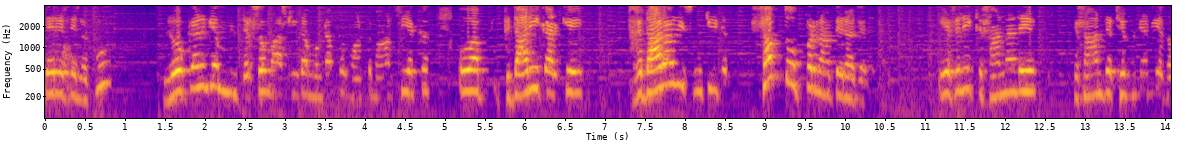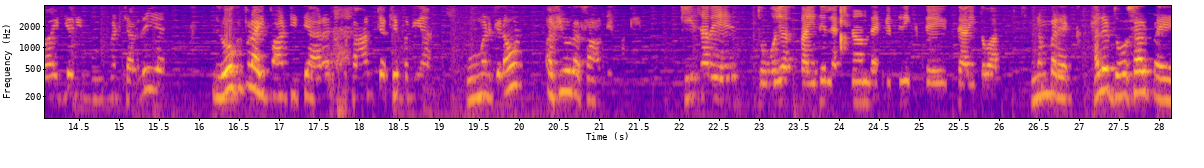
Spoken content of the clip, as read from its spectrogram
ਤੇਰੇ ਤੇ ਲੱਗੂ। ਲੋਕ ਕਹਿਣਗੇ ਮਹਿੰਦਰ ਸਿੰਘ ਮਾਸਟਰ ਦਾ ਮੁੰਡਾ ਭਗਵੰਤ ਮਾਨ ਸੀ ਇੱਕ। ਉਹ ਆ ਗਦਾਰੀ ਕਰਕੇ ਗਦਾਰਾਂ ਦੀ ਸੂਚੀ ਸਭ ਤੋਂ ਉੱਪਰ ਨਾ ਤੇਰਾ ਚਲੇਗਾ ਇਸ ਲਈ ਕਿਸਾਨਾਂ ਦੇ ਕਿਸਾਨ ਜਥੇਬੰਦੀਆਂ ਦੀ ਅਗਵਾਈ ਜਿਹੜੀ ਮੂਵਮੈਂਟ ਚੱਲ ਰਹੀ ਹੈ ਲੋਕ ਭਲਾਈ ਪਾਰਟੀ ਤਿਆਰ ਹੈ ਕਿਸਾਨ ਜਥੇਬੰਦੀਆਂ ਮੂਵਮੈਂਟ ਚਲਾਉਣ ਅਸੀਂ ਉਹਦਾ ਸਾਥ ਦੇਵਾਂਗੇ। ਕੀ ਸਰ ਇਹ 2027 ਦੇ ਇਲੈਕਸ਼ਨਾਂ ਨੂੰ ਲੈ ਕੇ ਤਰੀਕ ਤੇ ਤਿਆਰੀ ਤੋਂ ਬਾਅਦ ਨੰਬਰ 1 ਹਲੇ 2 ਸਾਲ ਪਏ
